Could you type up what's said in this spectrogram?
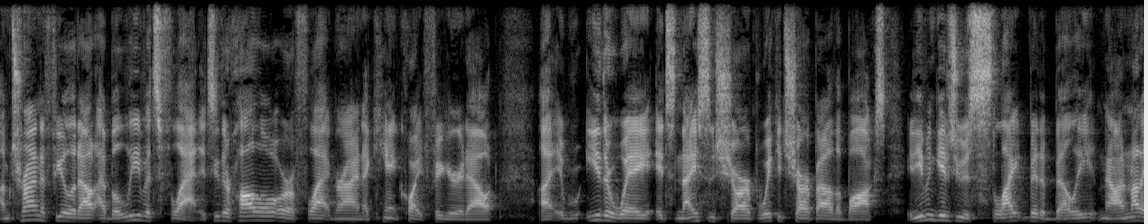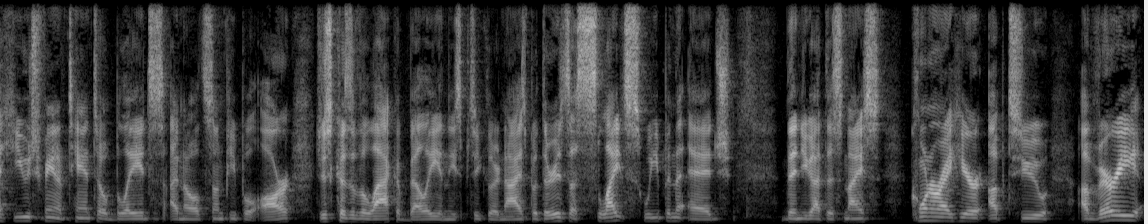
I'm trying to feel it out. I believe it's flat. It's either hollow or a flat grind. I can't quite figure it out. Uh, it, either way, it's nice and sharp, wicked sharp out of the box. It even gives you a slight bit of belly. Now, I'm not a huge fan of Tanto blades. I know some people are, just because of the lack of belly in these particular knives, but there is a slight sweep in the edge. Then you got this nice corner right here up to a very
